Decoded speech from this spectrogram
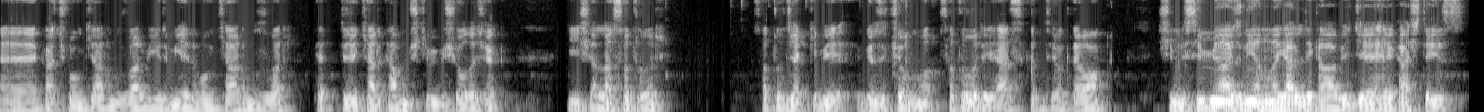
e, kaç won karımız var? Bir 27 won karımız var. Hep bize kar kalmış gibi bir şey olacak. İnşallah satılır. Satılacak gibi gözüküyor mu? Satılır ya. Sıkıntı yok. Devam. Şimdi simyacının yanına geldik abi. CH kaçtayız?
